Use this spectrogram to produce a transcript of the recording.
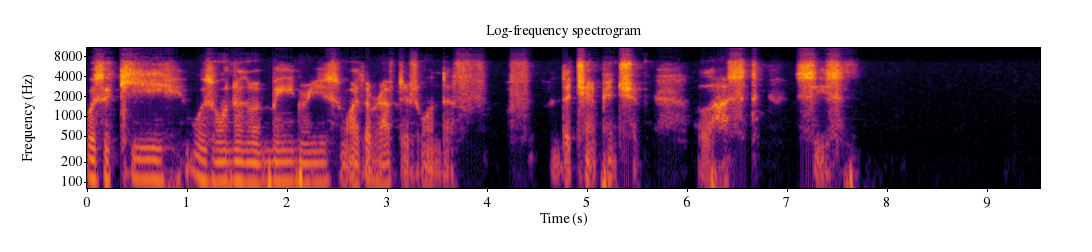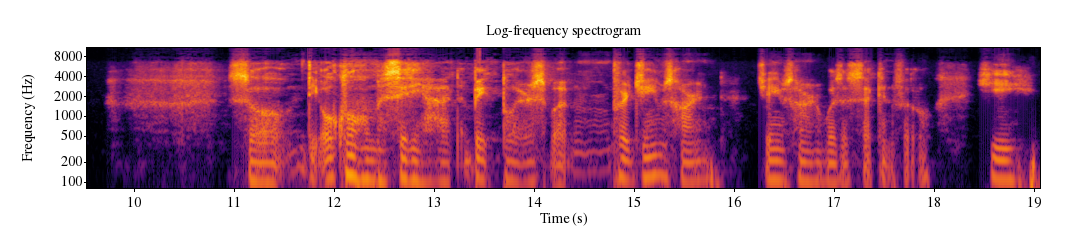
was a key, was one of the main reasons why the Raptors won the f- f- the championship last season. So the Oklahoma City had big players, but for James Harden, James Harden was a second fiddle. He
